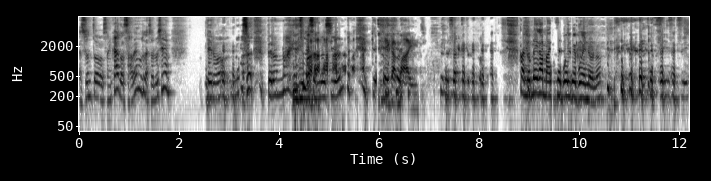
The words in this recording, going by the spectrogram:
asunto zanjado, sabemos la solución, pero no, pero no es la solución. Megabyte. Exacto. Cuando Megabyte se vuelve bueno, ¿no? sí, sí, sí.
